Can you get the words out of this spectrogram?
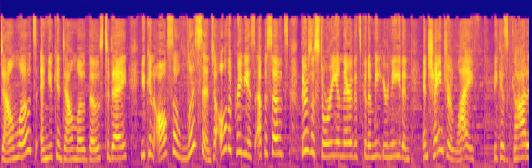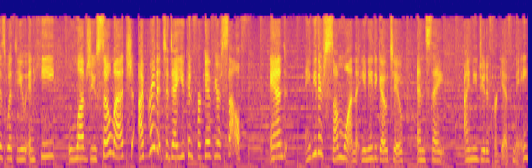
downloads, and you can download those today. You can also listen to all the previous episodes. There's a story in there that's going to meet your need and, and change your life because God is with you and He loves you so much. I pray that today you can forgive yourself. And maybe there's someone that you need to go to and say, I need you to forgive me.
